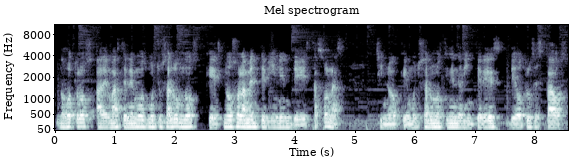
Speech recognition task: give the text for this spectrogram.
nosotros además tenemos muchos alumnos que no solamente vienen de estas zonas, sino que muchos alumnos tienen el interés de otros estados.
